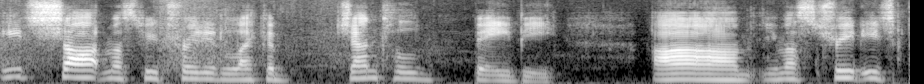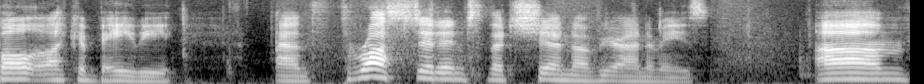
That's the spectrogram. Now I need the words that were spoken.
Each shot must be treated like a gentle baby. Um, you must treat each bullet like a baby and thrust it into the chin of your enemies. Um...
